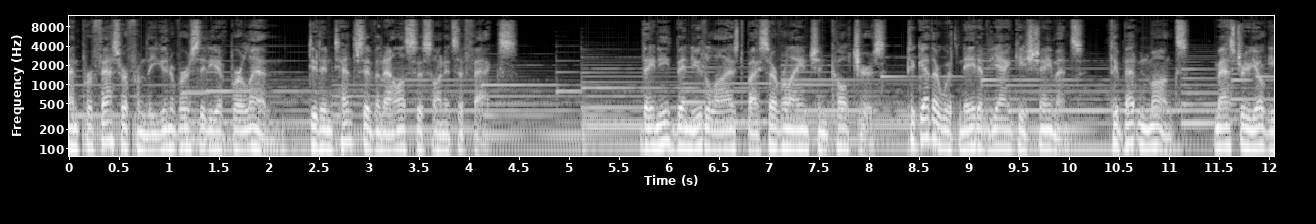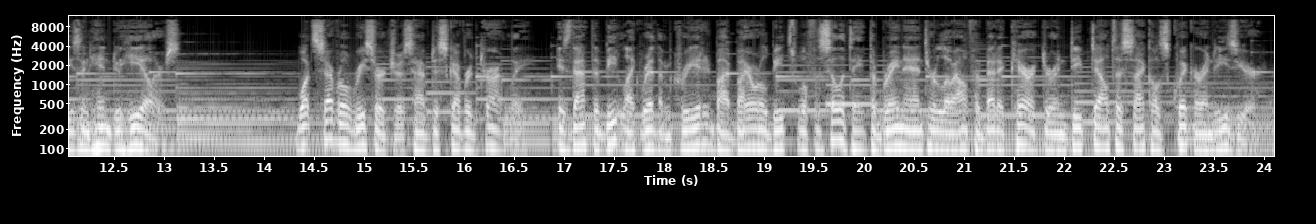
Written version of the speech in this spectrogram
and professor from the University of Berlin, did intensive analysis on its effects. They need been utilized by several ancient cultures, together with native Yankee shamans, Tibetan monks, master yogis and Hindu healers. What several researchers have discovered currently, is that the beat-like rhythm created by binaural beats will facilitate the brain enter low alphabetic character and deep delta cycles quicker and easier.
